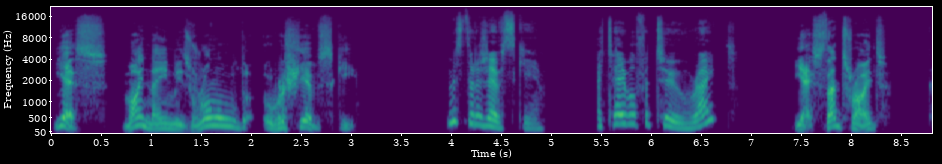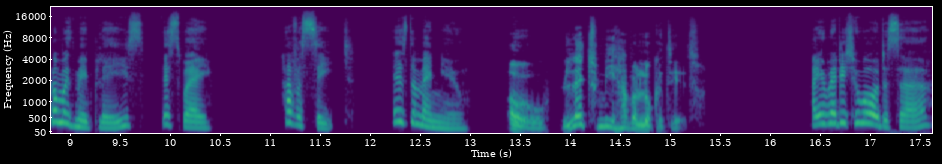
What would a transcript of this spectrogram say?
Yes, my name is Ronald Rashevsky. Mr. Rajewski. A table for two, right? Yes, that's right. Come with me, please. This way. Have a seat. Here's the menu. Oh, let me have a look at it. Are you ready to order, sir?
